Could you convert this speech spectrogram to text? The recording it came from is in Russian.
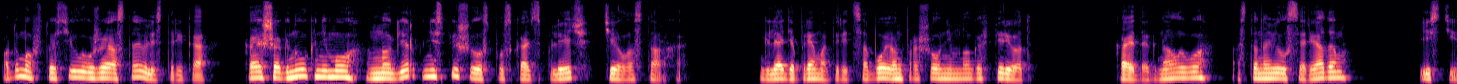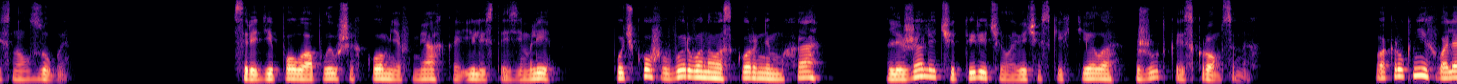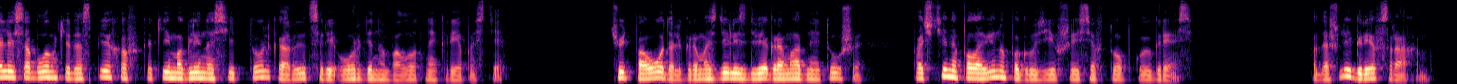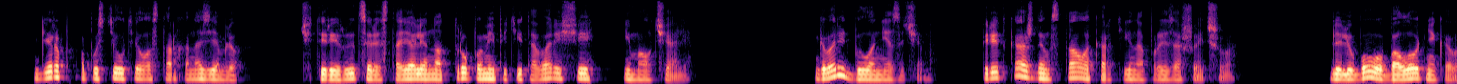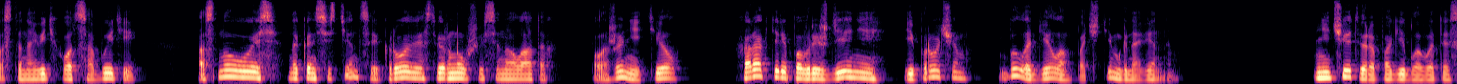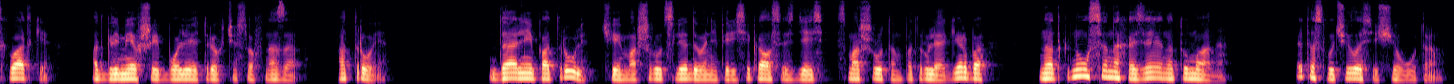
Подумав, что силы уже оставили старика, Кай шагнул к нему, но герб не спешил спускать с плеч тело Старха. Глядя прямо перед собой, он прошел немного вперед. Кай догнал его, остановился рядом и стиснул зубы. Среди полуоплывших комьев мягкой и листой земли, пучков вырванного с корнем мха, лежали четыре человеческих тела, жутко искромсанных. Вокруг них валялись обломки доспехов, какие могли носить только рыцари Ордена Болотной крепости. Чуть поодаль громоздились две громадные туши, почти наполовину погрузившиеся в топкую грязь. Подошли Греф с Рахом. Герб опустил тело Старха на землю. Четыре рыцаря стояли над трупами пяти товарищей и молчали. Говорить было незачем. Перед каждым встала картина произошедшего. Для любого болотника восстановить ход событий, основываясь на консистенции крови, свернувшейся на латах, положении тел, характере повреждений и прочем, было делом почти мгновенным. Не четверо погибло в этой схватке, отгремевшей более трех часов назад, а трое. Дальний патруль, чей маршрут следования пересекался здесь с маршрутом патруля Герба, наткнулся на хозяина тумана – это случилось еще утром.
